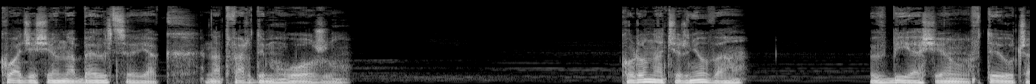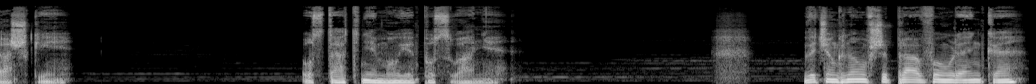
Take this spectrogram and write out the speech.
Kładzie się na belce jak na twardym łożu. Korona cierniowa wbija się w tył czaszki. Ostatnie moje posłanie. Wyciągnąwszy prawą rękę,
